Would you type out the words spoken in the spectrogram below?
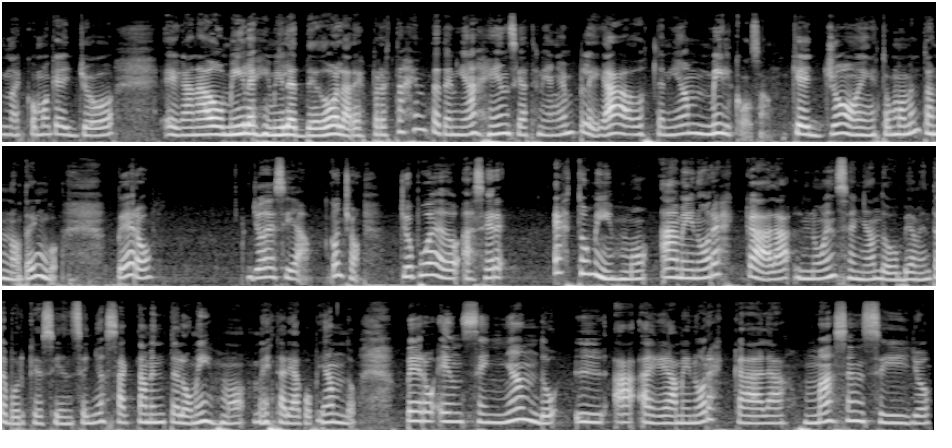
no es como que yo he ganado miles y miles de dólares, pero esta gente tenía agencias, tenían empleados, tenían mil cosas que yo en estos momentos no tengo. Pero yo decía, concho, yo puedo hacer esto mismo a menor escala, no enseñando obviamente, porque si enseño exactamente lo mismo, me estaría copiando, pero enseñando a, menor escala, más sencillo,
